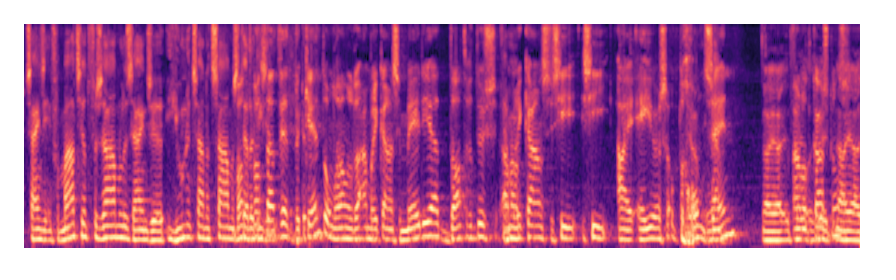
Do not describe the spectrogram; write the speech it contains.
zijn ze informatie aan het verzamelen? Zijn ze units aan het samenstellen? Want, want dat werd bekend, onder andere door Amerikaanse media... dat er dus Amerikaanse CIA'ers op de grond zijn... Nou ja, Arnold Nou ja,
